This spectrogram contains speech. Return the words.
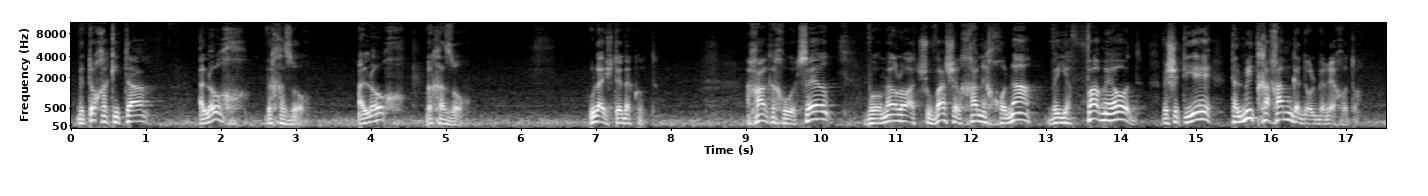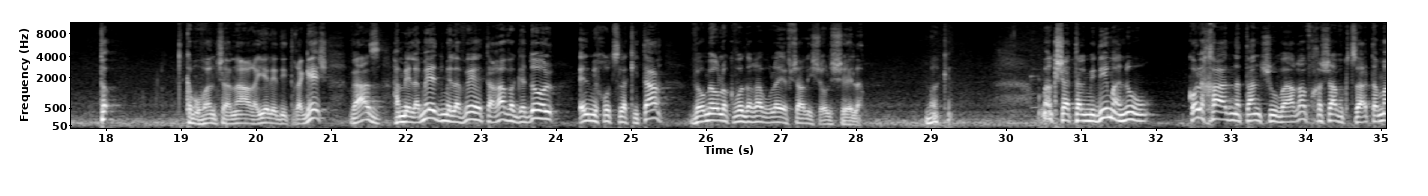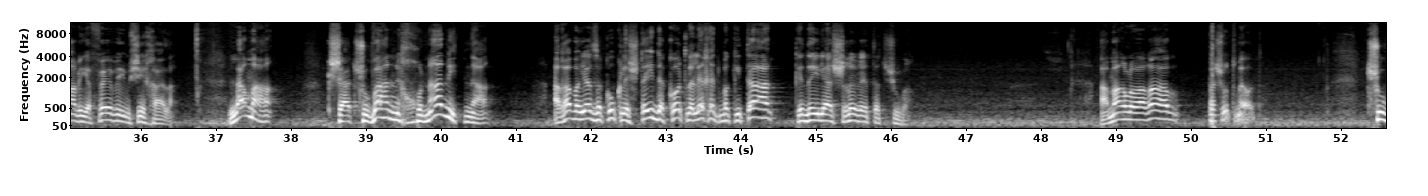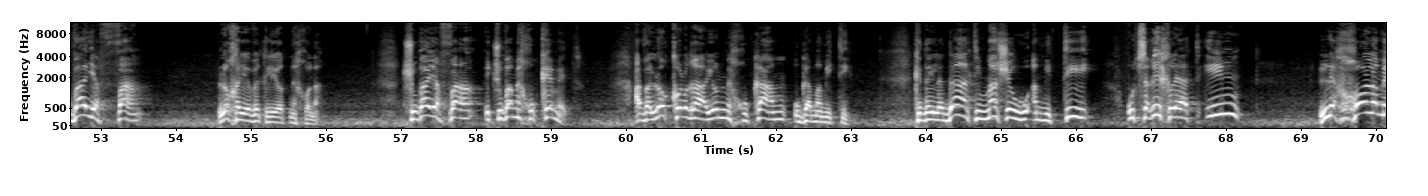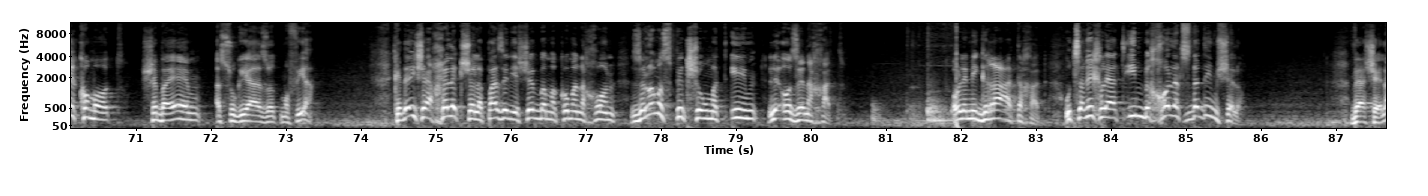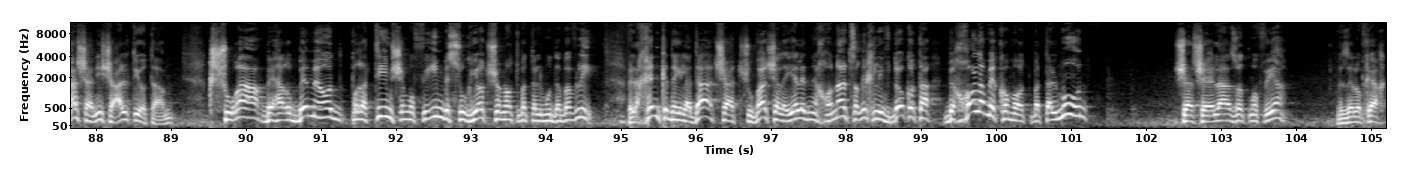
בתוך הכיתה הלוך וחזור. הלוך וחזור. אולי שתי דקות. אחר כך הוא עוצר ואומר לו, התשובה שלך נכונה ויפה מאוד, ושתהיה תלמיד חכם גדול ברך אותו. כמובן שהנער, הילד התרגש, ואז המלמד מלווה את הרב הגדול אל מחוץ לכיתה, ואומר לו, כבוד הרב, אולי אפשר לשאול שאלה. מה כן? הוא אומר, כשהתלמידים ענו, כל אחד נתן תשובה, הרב חשב קצת, אמר יפה והמשיך הלאה. למה כשהתשובה הנכונה ניתנה, הרב היה זקוק לשתי דקות ללכת בכיתה כדי לאשרר את התשובה? אמר לו הרב, פשוט מאוד. תשובה יפה לא חייבת להיות נכונה. תשובה יפה היא תשובה מחוכמת, אבל לא כל רעיון מחוכם הוא גם אמיתי. כדי לדעת אם משהו אמיתי, הוא צריך להתאים לכל המקומות שבהם הסוגיה הזאת מופיעה. כדי שהחלק של הפאזל יושב במקום הנכון, זה לא מספיק שהוא מתאים לאוזן אחת, או למגרעת אחת. הוא צריך להתאים בכל הצדדים שלו. והשאלה שאני שאלתי אותם, קשורה בהרבה מאוד פרטים שמופיעים בסוגיות שונות בתלמוד הבבלי. ולכן כדי לדעת שהתשובה של הילד נכונה, צריך לבדוק אותה בכל המקומות בתלמוד שהשאלה הזאת מופיעה. וזה לוקח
